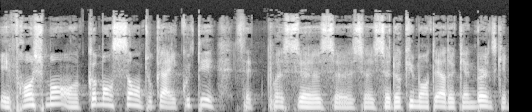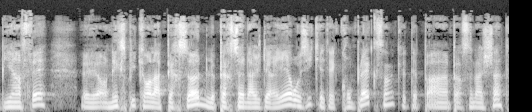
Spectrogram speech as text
Et franchement, en commençant en tout cas à écouter cette, ce, ce- ce- ce documentaire de Ken Burns qui est bien fait, euh, en expliquant la personne, le personnage derrière aussi, qui était complexe, hein, qui n'était pas un personnage simple,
